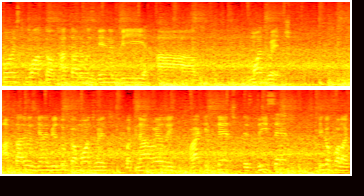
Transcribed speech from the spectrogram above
First walkout. I thought it was gonna be uh, Modric. Thought it was gonna be Luka Modric, but not really. Rakitic is decent. He go for like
